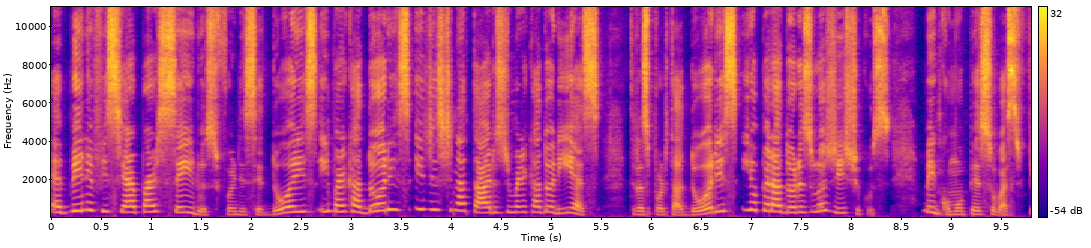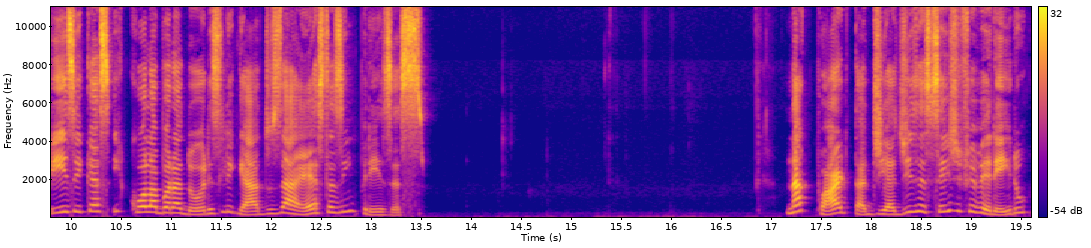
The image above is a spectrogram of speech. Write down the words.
é beneficiar parceiros, fornecedores, embarcadores e destinatários de mercadorias, transportadores e operadores logísticos, bem como pessoas físicas e colaboradores ligados a estas empresas. Na quarta, dia 16 de fevereiro,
